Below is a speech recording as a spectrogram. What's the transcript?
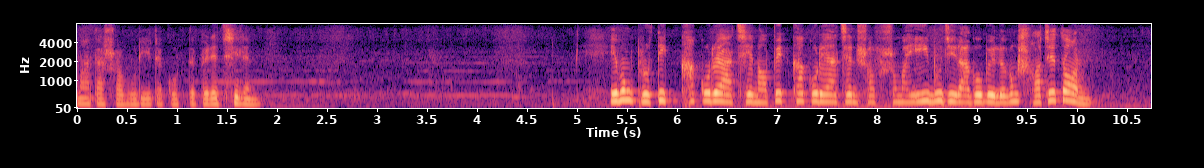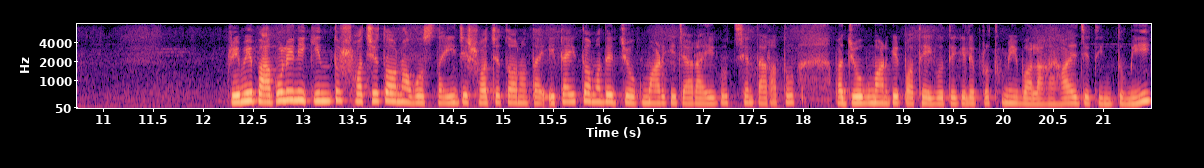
মাতা সবরই এটা করতে পেরেছিলেন। এবং প্রতীক্ষা করে আছেন, অপেক্ষা করে আছেন সবসময়। এই বুঝি রাঘব এলো এবং সচেতন। প্রেমে পাগলিনী কিন্তু সচেতন অবস্থা। এই যে সচেতনতা, এটাই তো আমাদের যোগমার্গে যারা এগোচ্ছেন, তারা তো বা যোগমার্গের পথে এগোতে গেলে প্রথমেই বলা হয় যে তিন তুমি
